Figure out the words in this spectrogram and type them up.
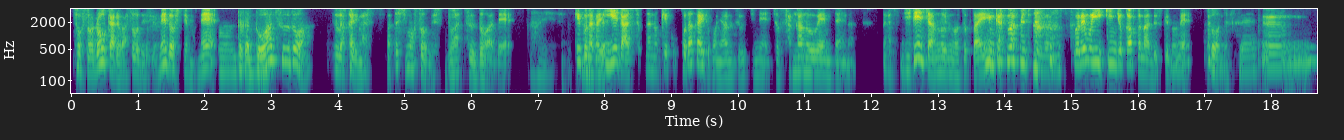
そうそう、ローカルはそうですよね。どうしてもね。うん、だからドアツードア？わかります。私もそうです。ドアツードアで。はい。結構なんか家が、あの結構小高いところにあるんですよ、うちね。ちょっと坂の上みたいな。なんか自転車乗るのちょっと大変かなみたいな。それもいい筋力アップなんですけどね。そうですね。うん。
